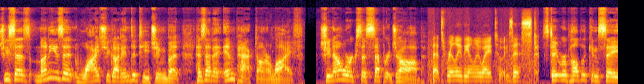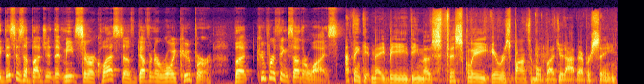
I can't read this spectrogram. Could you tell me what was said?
She says money isn't why she got into teaching, but has had an impact on her life. She now works a separate job. That's really the only way to exist. State Republicans say this is a budget that meets the request of Governor Roy Cooper, but Cooper thinks otherwise. I think it may be the most fiscally irresponsible budget I've ever seen.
